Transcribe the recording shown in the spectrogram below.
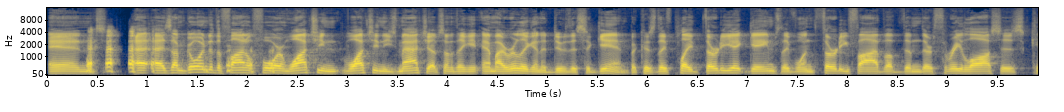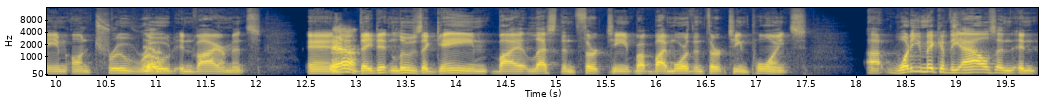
And as I'm going to the Final Four and watching watching these matchups, I'm thinking, am I really going to do this again? Because they've played 38 games, they've won 35 of them. Their three losses came on true road yeah. environments, and yeah. they didn't lose a game by less than 13, by more than 13 points. Uh, what do you make of the Owls and, and,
